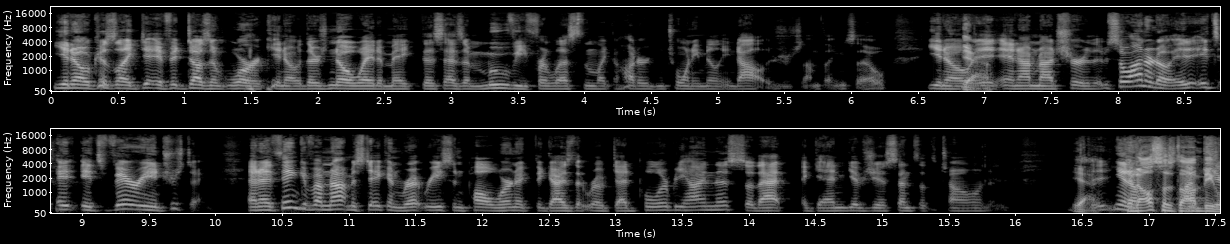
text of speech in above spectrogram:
You know, because like if it doesn't work, you know, there's no way to make this as a movie for less than like 120 million dollars or something. So you know, Yeah. it- and I'm not sure. That, so I don't know. It, it's it, it's very interesting. And I think if I'm not mistaken, Rhett Reese and Paul Wernick, the guys that wrote Deadpool, are behind this. So that again gives you a sense of the tone. And, yeah, you and also I'm cur-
